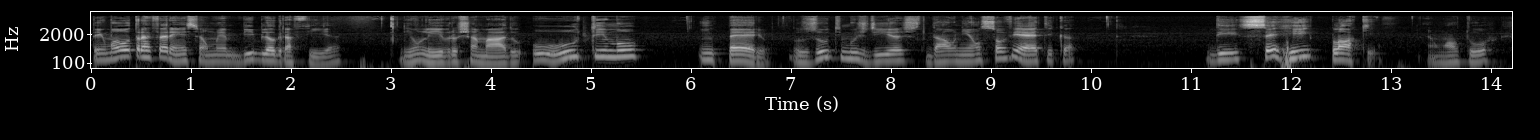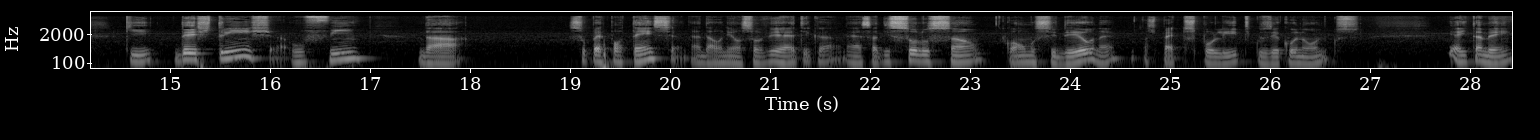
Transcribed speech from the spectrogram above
Tem uma outra referência, uma bibliografia de um livro chamado O Último Império, Os Últimos Dias da União Soviética, de Serhi Plok. É um autor que destrincha o fim da superpotência né, da União Soviética, né, essa dissolução, como se deu, né, aspectos políticos e econômicos, e aí também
